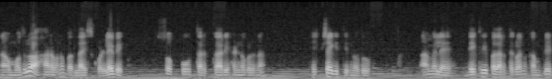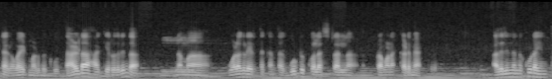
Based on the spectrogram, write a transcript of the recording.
ನಾವು ಮೊದಲು ಆಹಾರವನ್ನು ಬದಲಾಯಿಸ್ಕೊಳ್ಳೇಬೇಕು. ಸೊಪ್ಪು, ತರಕಾರಿ, ಹಣ್ಣುಗಳನ್ನ ಹೆಚ್ಚಾಗಿ ತಿನ್ನೋದು, ಆಮೇಲೆ ಬೇಕ್ರಿ ಪದಾರ್ಥಗಳನ್ನು ಕಂಪ್ಲೀಟಾಗಿ ಅವಾಯ್ಡ್ ಮಾಡಬೇಕು. ದಾಲ್ಡಾ ಹಾಕಿರೋದ್ರಿಂದ ನಮ್ಮ ಒಳಗಡೆ ಇರ್ತಕ್ಕಂಥ ಗುಡ್ ಕೊಲೆಸ್ಟ್ರಾಲ್ನ ಪ್ರಮಾಣ ಕಡಿಮೆ ಆಗ್ತದೆ. ಅದರಿಂದನೂ ಕೂಡ ಇಂಥ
